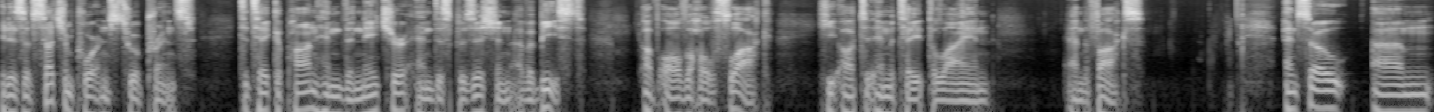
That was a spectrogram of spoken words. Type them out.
it is of such importance to a prince to take upon him the nature and disposition of a beast, of all the whole flock, he ought to imitate the lion and the fox. And so, um,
